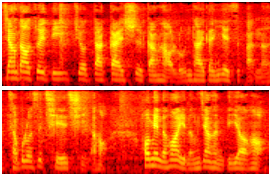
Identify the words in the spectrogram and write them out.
降到最低就大概是刚好轮胎跟叶子板呢，差不多是切齐的哈。后面的话也能降很低哦哈。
